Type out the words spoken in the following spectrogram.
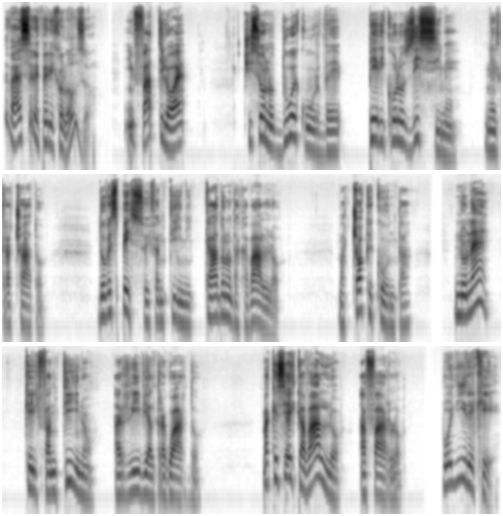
Deve essere pericoloso. Infatti lo è. Ci sono due curve pericolosissime nel tracciato, dove spesso i fantini cadono da cavallo. Ma ciò che conta non è che il fantino arrivi al traguardo, ma che sia il cavallo a farlo. Vuoi dire che,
